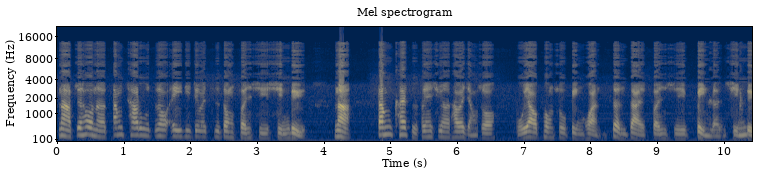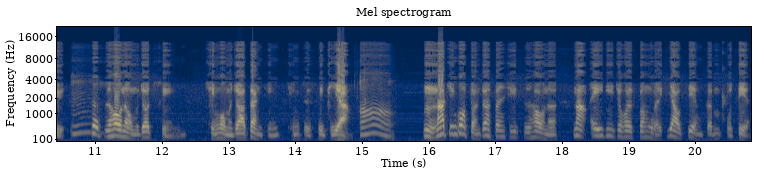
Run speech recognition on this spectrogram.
那最后呢，当插入之后，AED 就会自动分析心率。那当开始分析呢，他会讲说不要碰触病患，正在分析病人心率。嗯，这时候呢，我们就请请我们就要暂停停止 CPR。哦，嗯，那经过短暂分析之后呢？那 AED 就会分为要电跟不电。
